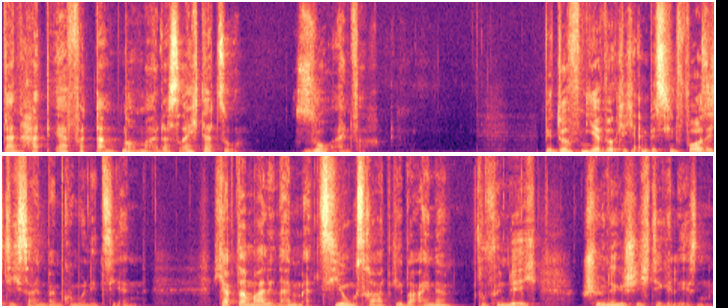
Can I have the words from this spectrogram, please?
dann hat er verdammt nochmal das Recht dazu. So einfach. Wir dürfen hier wirklich ein bisschen vorsichtig sein beim Kommunizieren. Ich habe da mal in einem Erziehungsratgeber eine, so finde ich, schöne Geschichte gelesen.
